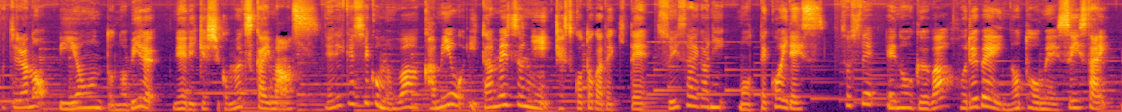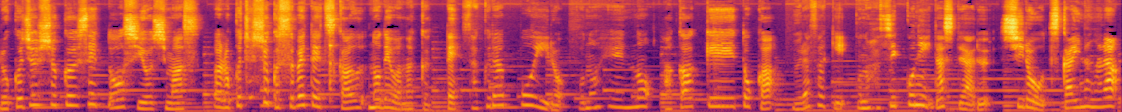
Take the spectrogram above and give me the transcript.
こちらのビヨーンと伸びる練り消しゴム使います。練り消しゴムは紙を傷めずに消すことができて、水彩画にもってこいです。そして絵の具はホルベインの透明水彩60色セットを使用します。60色すべて使うのではなくって、桜っぽい色、この辺の赤系とか紫、この端っこに出してある白を使いながら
